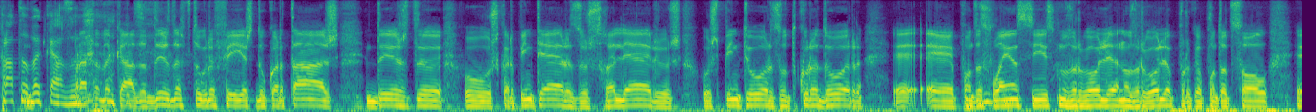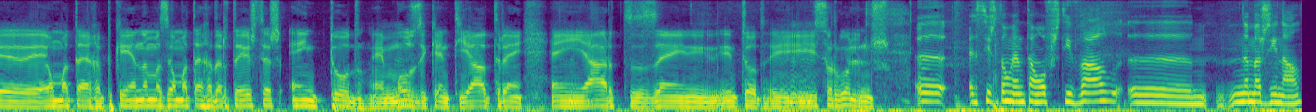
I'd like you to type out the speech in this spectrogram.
Prata da casa. Prata da casa, desde as fotografias do cartaz, desde os carpinteiros, os serralheiros, os pintores, o decorador, é, é Ponta Solense e isso nos orgulha, nos orgulha porque a Ponta de Sol é, é uma terra pequena, mas é uma terra de artistas em tudo, em música, em teatro, em, em artes, em, em tudo. E, e isso orgulha-nos. Eh, assistam então ao festival eh, na Marginal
